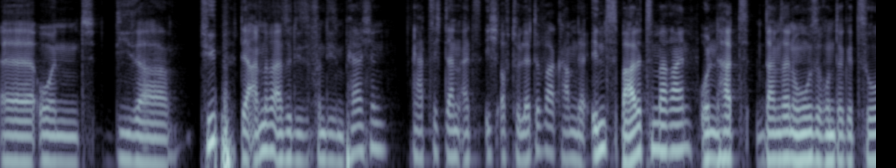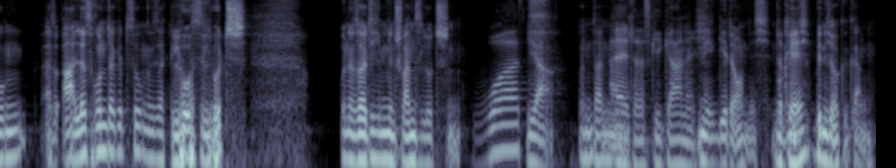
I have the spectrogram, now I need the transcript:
Äh, und dieser Typ, der andere, also diese, von diesem Pärchen, er hat sich dann, als ich auf Toilette war, kam der ins Badezimmer rein und hat dann seine Hose runtergezogen, also alles runtergezogen und gesagt, los, lutsch. Und dann sollte ich ihm den Schwanz lutschen. What? Ja. Und dann. Alter, das geht gar nicht. Nee, geht auch nicht. Da Okay. bin, ich, bin ich auch gegangen.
